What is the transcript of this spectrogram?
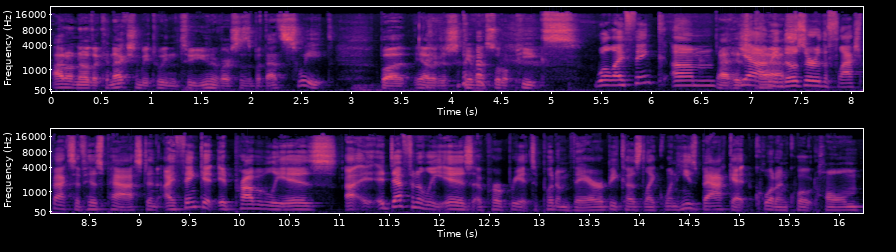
I don't know the connection between the two universes, but that's sweet. But yeah, they're just giving us little peeks. Well, I think, um, At his yeah, I mean, those are the flashbacks of his past, and I think it, it probably is, uh, it definitely is appropriate to put him there because, like, when he's back at quote unquote home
